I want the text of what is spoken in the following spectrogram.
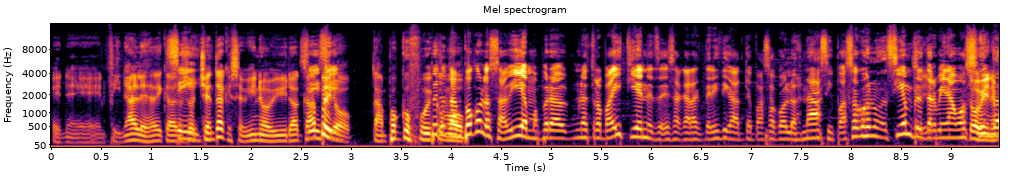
en, eh, en finales de la década de los 80 que se vino a vivir acá, Sí, pero sí. tampoco fue pero como... tampoco lo sabíamos, pero nuestro país tiene esa característica, te pasó con los nazis, pasó con siempre terminamos siendo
